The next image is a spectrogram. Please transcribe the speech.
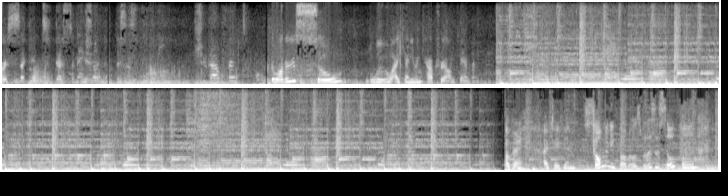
our second destination. This is the shoot outfit. The water is so blue, I can't even capture it on camera. Okay, I've taken so many photos, but this is so fun.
